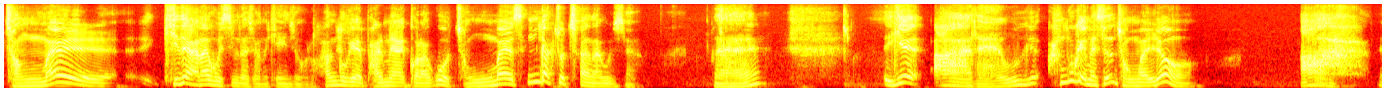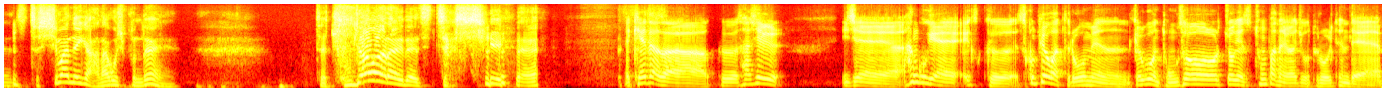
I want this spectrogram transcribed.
정말 기대 안 하고 있습니다. 저는 개인적으로 한국에 발매할 거라고 정말 생각조차 안 하고 있어요. 네. 이게 아, 네. 우리 한국 MS는 정말요. 아, 네, 진짜 심한 얘기 안 하고 싶은데 진짜 죽여 말아야 돼, 진짜 씨. 네. 게다가 그 사실 이제 한국에 그 스콜피오가 들어오면 결국은 동서 쪽에서 총판을 해가지고 들어올 텐데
